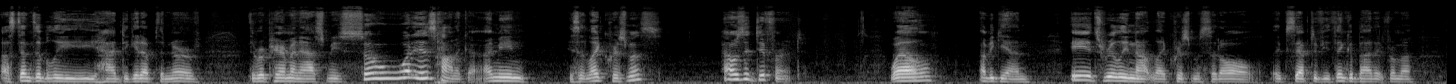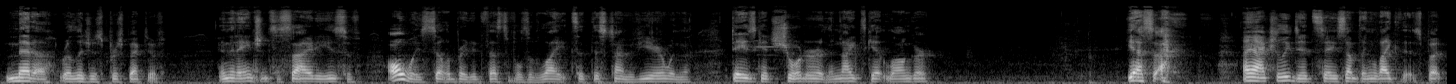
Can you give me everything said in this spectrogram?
ostensibly had to get up the nerve, the repairman asked me, So what is Hanukkah? I mean, is it like Christmas? How is it different? Well, I began, it's really not like Christmas at all, except if you think about it from a meta religious perspective, and that ancient societies have always celebrated festivals of lights at this time of year when the days get shorter and the nights get longer. Yes, I, I actually did say something like this, but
